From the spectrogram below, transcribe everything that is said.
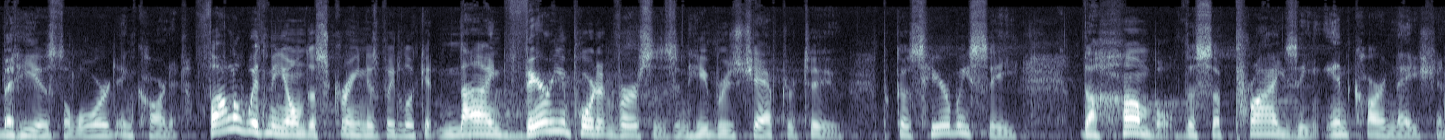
but He is the Lord incarnate. Follow with me on the screen as we look at nine very important verses in Hebrews chapter 2, because here we see the humble, the surprising incarnation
